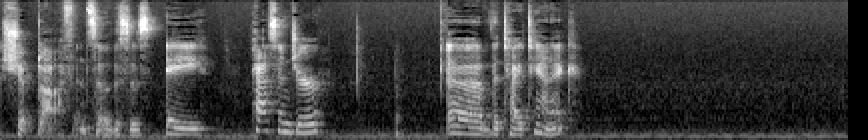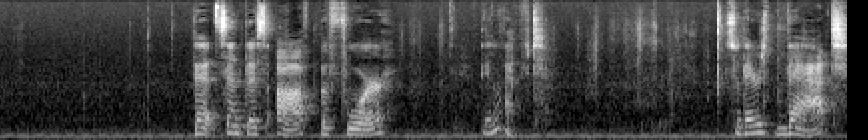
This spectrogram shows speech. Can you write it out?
shipped off. And so this is a passenger of the Titanic that sent this off before they left. So there's that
